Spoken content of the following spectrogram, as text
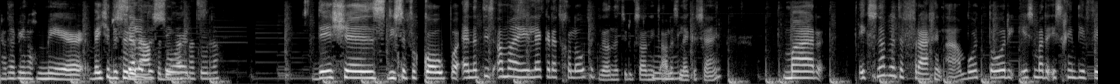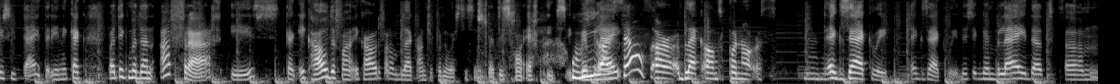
wat heb je nog meer? Weet je, dezelfde soort dishes die ze verkopen. En het is allemaal heel lekker, dat geloof ik wel. Natuurlijk zal niet Mhm. alles lekker zijn. Maar ik snap dat de vraag en aanbod Tory is, maar er is geen diversiteit erin. En kijk, wat ik me dan afvraag is... Kijk, ik hou ervan, ik hou ervan om black entrepreneurs te zien. Dat is gewoon echt iets. Ik ben We blij. ourselves are black entrepreneurs. Mhm. Exactly, exactly. Dus ik ben blij dat, ehm,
